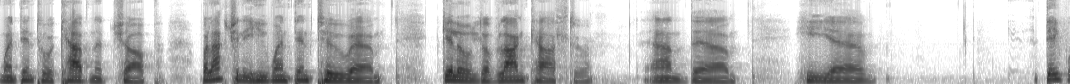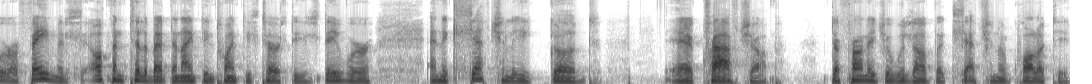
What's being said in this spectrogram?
went into a cabinet shop. Well, actually, he went into um, Gillows of Lancaster, and uh, he uh, they were famous up until about the 1920s, 30s. They were an exceptionally good uh, craft shop. The furniture was of exceptional quality.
